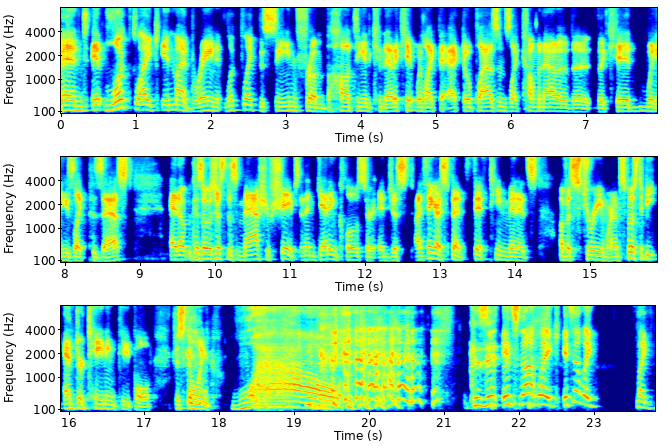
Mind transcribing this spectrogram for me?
And it looked like in my brain, it looked like the scene from The Haunting in Connecticut when like the ectoplasm's like coming out of the the kid when he's like possessed. And it- because it was just this mash of shapes, and then getting closer, and just I think I spent 15 minutes of a stream where I'm supposed to be entertaining people, just going, "Wow!" because it, it's not like it's not like like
